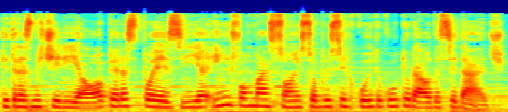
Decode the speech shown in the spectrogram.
que transmitiria óperas, poesia e informações sobre o circuito cultural da cidade.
